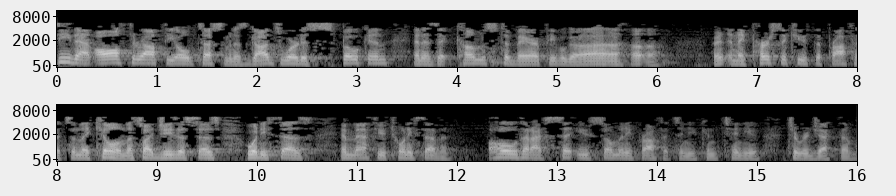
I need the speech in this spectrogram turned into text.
see that all throughout the Old Testament as God's word is spoken and as it comes to bear, people go, uh, uh-uh. Right? And they persecute the prophets and they kill them. That's why Jesus says what he says in Matthew 27. Oh, that I've sent you so many prophets and you continue to reject them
